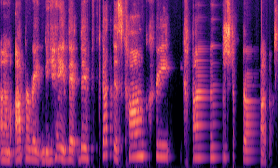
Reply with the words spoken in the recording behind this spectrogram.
um, operate and behave they, they've got this concrete construct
